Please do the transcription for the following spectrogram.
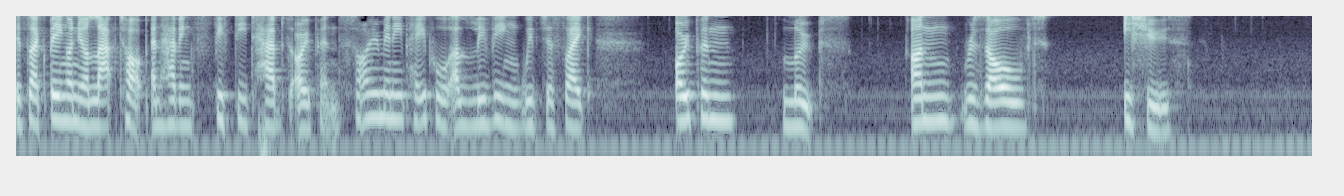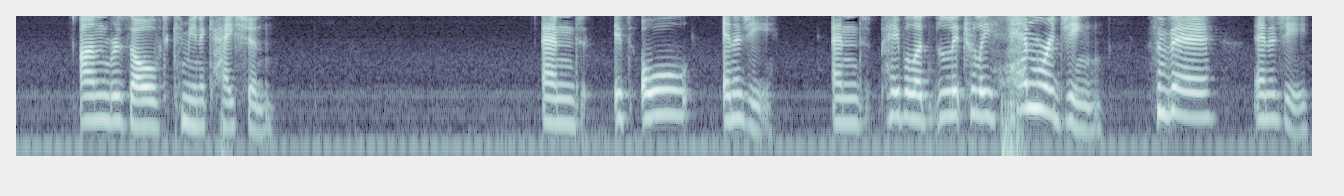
it's like being on your laptop and having 50 tabs open. So many people are living with just like open loops, unresolved issues, unresolved communication. And it's all energy. And people are literally hemorrhaging their energy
